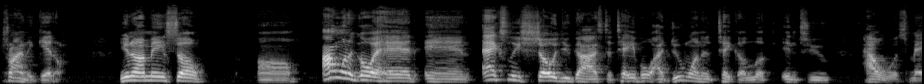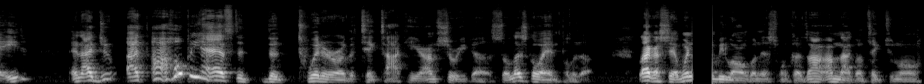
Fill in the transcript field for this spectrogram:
trying to get him. You know what I mean? So, um, I want to go ahead and actually show you guys the table. I do want to take a look into how it was made, and I do. I, I hope he has the the Twitter or the TikTok here. I'm sure he does. So let's go ahead and pull it up. Like I said, we're not gonna be long on this one because I'm not gonna take too long.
